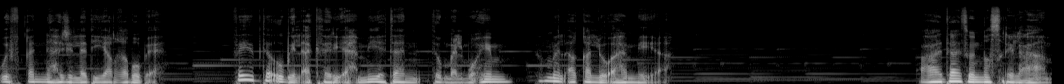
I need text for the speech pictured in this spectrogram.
وفق النهج الذي يرغب به. فيبدأ بالأكثر أهمية ثم المهم ثم الأقل أهمية. عادات النصر العام.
